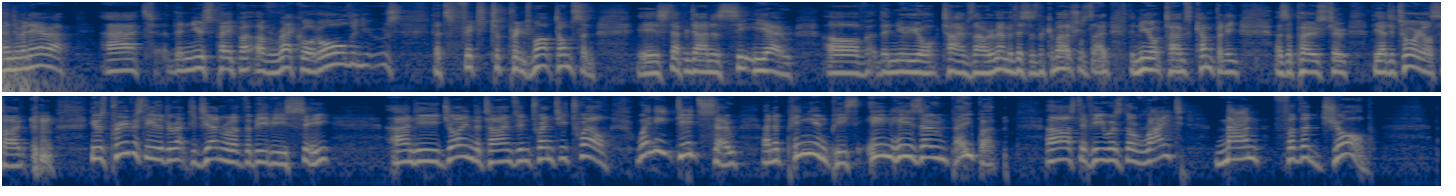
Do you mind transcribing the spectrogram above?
End of an era at the newspaper of record. All the news that's fit to print. Mark Thompson is stepping down as CEO of the New York Times. Now, remember, this is the commercial side, the New York Times company, as opposed to the editorial side. he was previously the Director General of the BBC and he joined the Times in 2012. When he did so, an opinion piece in his own paper asked if he was the right man for the job.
